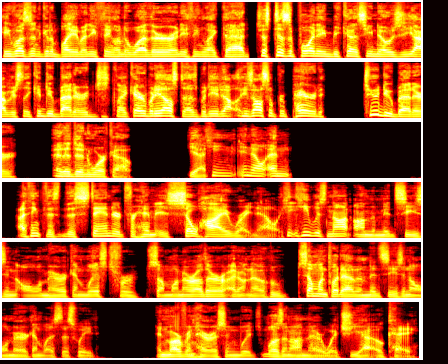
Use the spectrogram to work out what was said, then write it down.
he wasn't going to blame anything on the weather or anything like that. Just disappointing because he knows he obviously can do better, just like everybody else does. But he, he's also prepared to do better, and it didn't work out. Yeah, he, you know, and I think the the standard for him is so high right now. He he was not on the midseason All American list for someone or other. I don't know who. Someone put out a midseason All American list this week, and Marvin Harrison which wasn't on there. Which yeah, okay.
